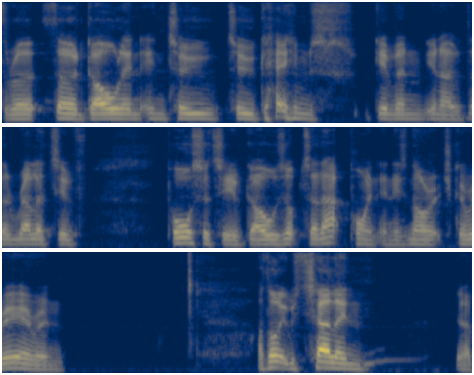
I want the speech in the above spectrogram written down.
Third goal in, in two two games, given you know the relative paucity of goals up to that point in his Norwich career, and I thought he was telling, you know,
